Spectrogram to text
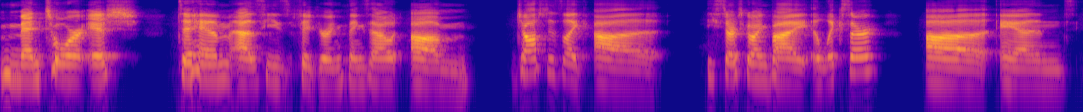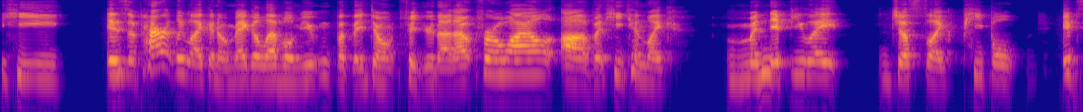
mentor-ish to him as he's figuring things out. Um Josh is like uh he starts going by Elixir uh and he is apparently like an omega level mutant but they don't figure that out for a while. Uh but he can like manipulate just like people. It's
